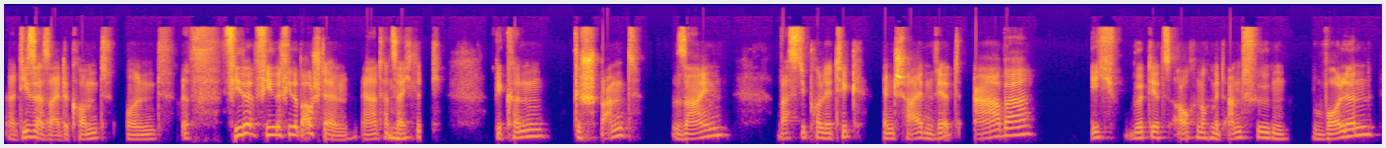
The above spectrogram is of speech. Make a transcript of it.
dieser Seite kommt und äh, viele, viele, viele Baustellen. Ja, tatsächlich. Mhm. Wir können gespannt sein, was die Politik entscheiden wird. Aber ich würde jetzt auch noch mit anfügen wollen,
